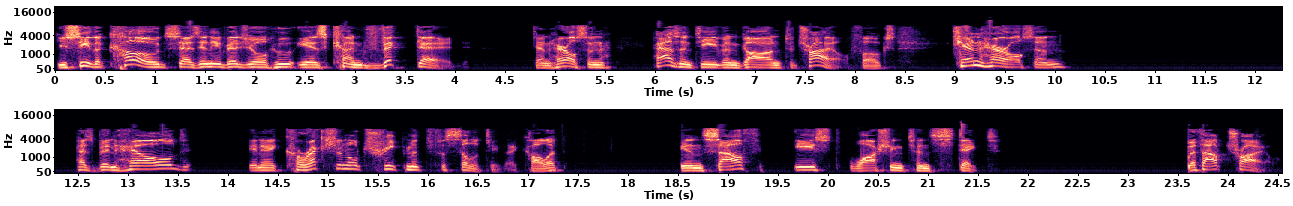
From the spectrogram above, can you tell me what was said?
You see, the code says individual who is convicted. Ken Harrelson hasn't even gone to trial, folks. Ken Harrelson has been held in a correctional treatment facility, they call it, in southeast Washington state without trial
